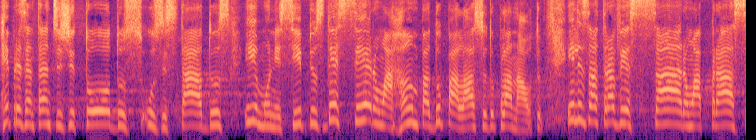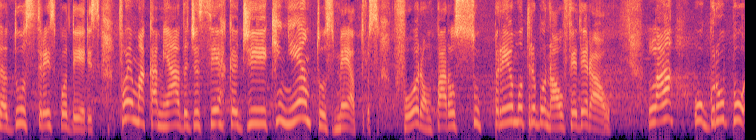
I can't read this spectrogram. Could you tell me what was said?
representantes de todos os estados e municípios desceram a rampa do Palácio do Planalto. Eles atravessaram a Praça dos Três Poderes. Foi uma caminhada de cerca de 500 metros. Foram para o Supremo Tribunal Federal. Lá o grupo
